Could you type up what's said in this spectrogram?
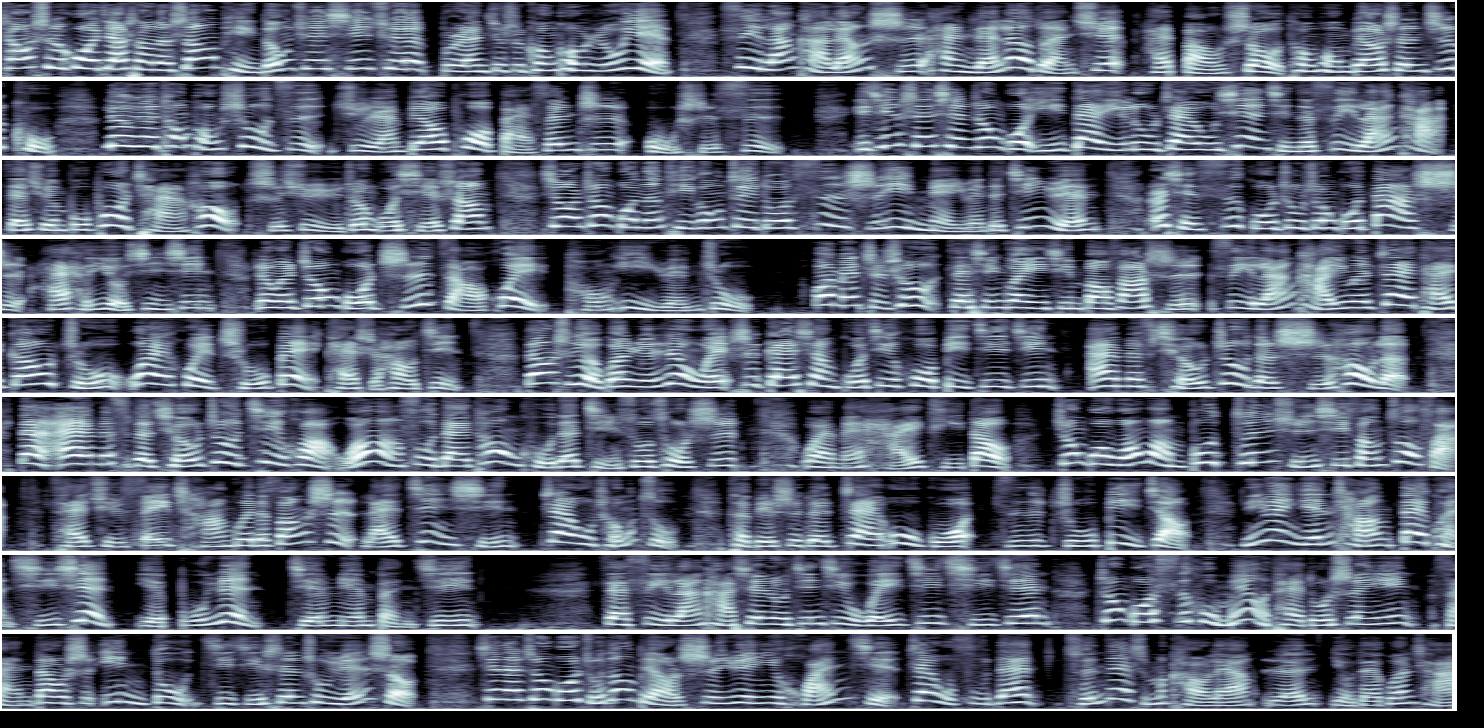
超市货架上的商品东缺西缺，不然就是空空如也。斯里兰卡粮食和燃料短缺，还饱受通膨飙升之苦。六月通膨数字居然飙破百分之五十四。已经深陷中国“一带一路”债务陷阱的斯里兰卡，在宣布破产后，持续与中国协商，希望中国能提供最多四十亿美元的金援。而且，斯国驻中国大使还很有信心，认为中国迟早会同意援助。外媒指出，在新冠疫情爆发时，斯里兰卡因为债台高筑，外汇储备开始耗尽。当时有官员认为是该向国际货币基金 IMF 求助的时候了。但 IMF 的求助计划往往附带痛苦的紧缩措施。外媒还提到，中国往往不遵循西方做法，采取非常规的方式来进行债务重组，特别是对债务国锱铢必较，宁愿延长贷款期限，也不愿减免本金。在斯里兰卡陷入经济危机期间，中国似乎没有太多声音，反倒是印度积极伸出援手。现在中国主动表示愿意缓解债务负担，存在什么考量，仍有待观察。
